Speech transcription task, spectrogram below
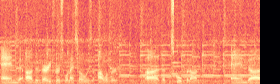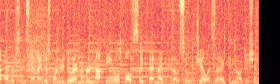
And uh, the very first one I saw was Oliver uh, that the school put on. And uh, ever since then, I just wanted to do it. I remember not being able to fall asleep that night because I was so jealous that I didn't audition.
